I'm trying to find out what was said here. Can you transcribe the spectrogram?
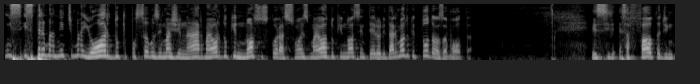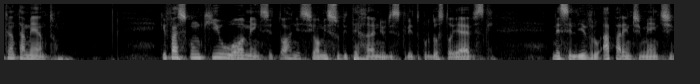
extremamente maior do que possamos imaginar, maior do que nossos corações, maior do que nossa interioridade, maior do que toda a nossa volta. Esse, essa falta de encantamento que faz com que o homem se torne esse homem subterrâneo descrito por Dostoiévski nesse livro aparentemente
